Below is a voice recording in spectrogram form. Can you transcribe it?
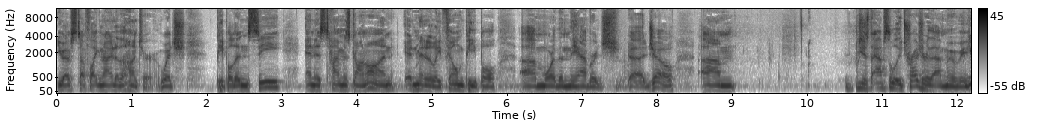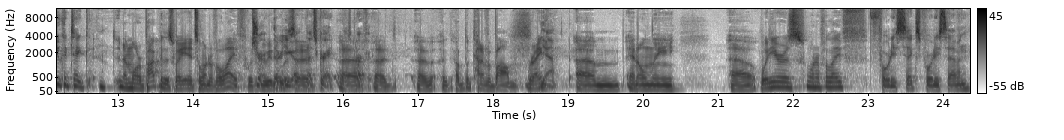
you have stuff like Night of the Hunter, which people didn't see, and as time has gone on, admittedly, film people uh, more than the average uh, Joe. Um, just absolutely treasure that movie. you could take in a more populous way. It's a Wonderful Life. Was a Sure, movie there that you was go. a- That's great. That's perfect. A, a, a, a kind of a bomb, right? Yeah. Um, and only uh, what year is Wonderful Life? 46, 47.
